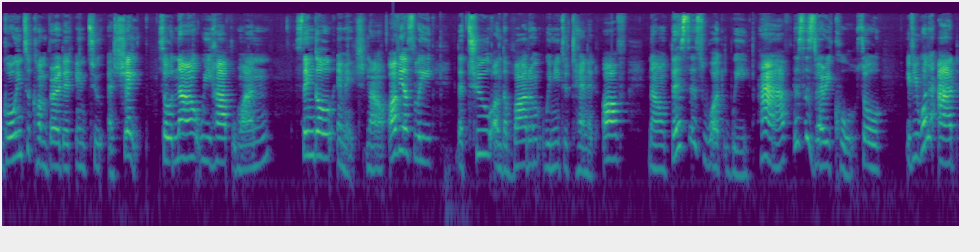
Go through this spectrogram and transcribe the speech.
going to convert it into a shape. So now we have one single image. Now, obviously the two on the bottom, we need to turn it off. Now, this is what we have. This is very cool. So if you want to add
